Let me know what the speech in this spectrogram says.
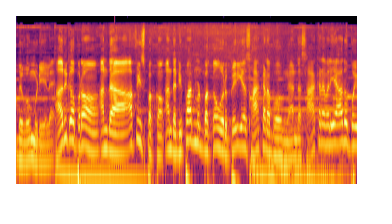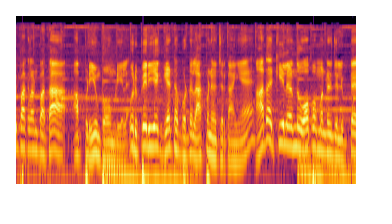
அதுவும் முடியல. அதுக்கப்புறம் அந்த ஆபீஸ் பக்கம் அந்த டிபார்ட்மெண்ட் பக்கம் ஒரு பெரிய சாக்கடை போகுங்க. அந்த சாக்கடை வழியாவது போய் பார்க்கலாம்னு பார்த்தா அப்படியும் போக முடியல. ஒரு பெரிய கேட்டை போட்டு லாக் பண்ணி வச்சிருக்காங்க. அதை கீழ இருந்து ஓபன் பண்றேன்னு சொல்லிட்டு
